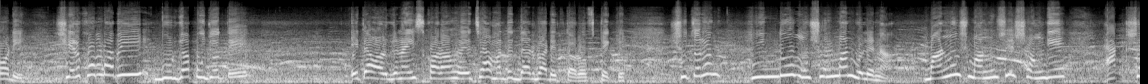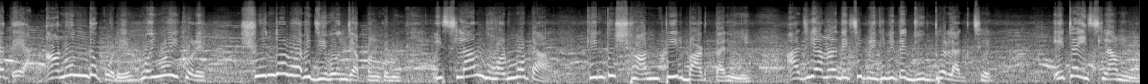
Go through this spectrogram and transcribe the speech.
করে। সেরকমভাবেই দুর্গা পুজোতে এটা অর্গানাইজ করা হয়েছে আমাদের দরবারের তরফ থেকে। সুতরাং হিন্দু, মুসলমান বলে না, মানুষ মানুষের সঙ্গে একসাথে আনন্দ করে, হৈ হৈ করে সুন্দরভাবে জীবনযাপন করুন। ইসলাম ধর্মটা কিন্তু শান্তির বার্তা নিয়ে। আজকে আমরা দেখছি পৃথিবীতে যুদ্ধ লাগছে। এটা ইসলাম না।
